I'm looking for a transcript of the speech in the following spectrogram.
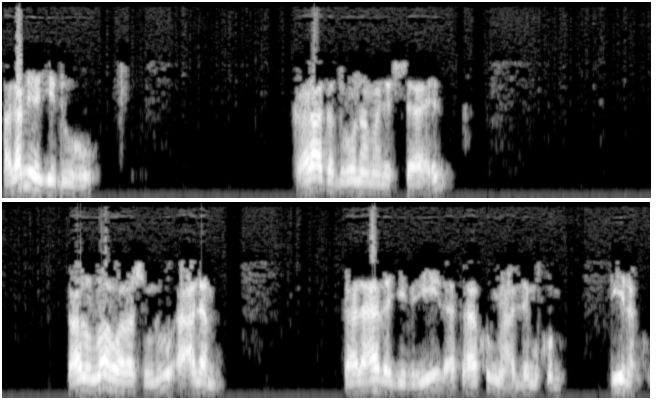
فلم يجدوه. فلا تدرون من السائل. قالوا الله ورسوله أعلم. قال هذا جبريل أتاكم يعلمكم دينكم.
